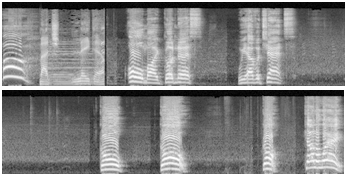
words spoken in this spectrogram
Much later. Oh my goodness. We have a chance. Go. Go. Go. Callaway.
